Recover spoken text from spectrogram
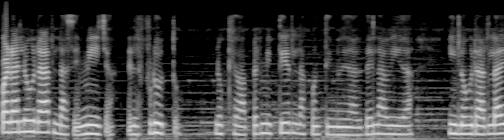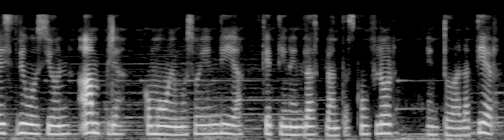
para lograr la semilla, el fruto, lo que va a permitir la continuidad de la vida y lograr la distribución amplia como vemos hoy en día que tienen las plantas con flor en toda la tierra.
